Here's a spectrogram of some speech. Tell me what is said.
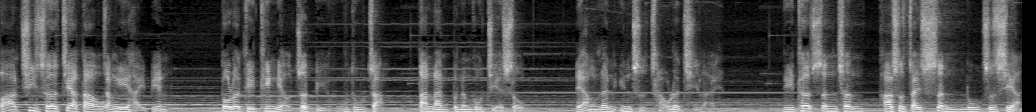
把汽车驾到樟宜海边，多乐蒂听了这笔糊涂账，当然不能够接受，两人因此吵了起来。李特声称他是在盛怒之下，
